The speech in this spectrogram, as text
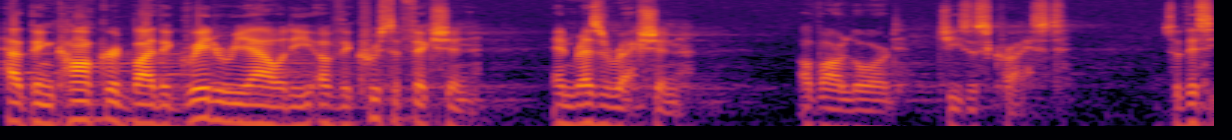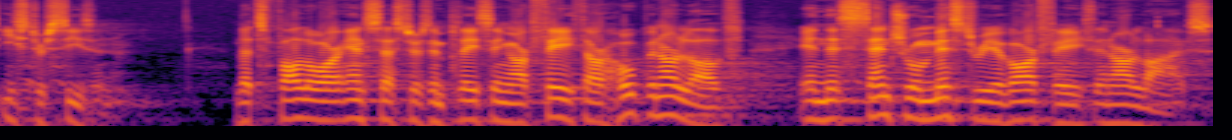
have been conquered by the greater reality of the crucifixion and resurrection of our Lord Jesus Christ. So, this Easter season, let's follow our ancestors in placing our faith, our hope, and our love in this central mystery of our faith in our lives.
